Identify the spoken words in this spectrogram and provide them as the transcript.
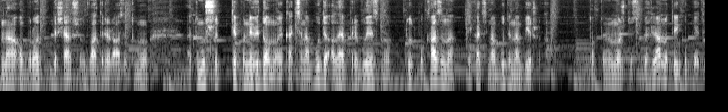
наоборот дешевше в 2-3 рази. Тому, е, тому що, типу, невідомо, яка ціна буде, але приблизно тут показано, яка ціна буде на біржах. Тобто ви можете собі глянути і купити.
